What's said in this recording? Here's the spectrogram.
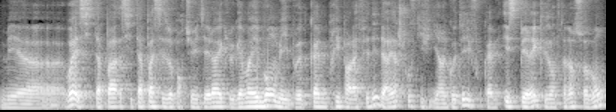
Mais euh, ouais, si t'as pas, si t'as pas ces opportunités-là et que le gamin est bon, mais il peut être quand même pris par la Fédé, derrière, je trouve qu'il y a un côté, il faut quand même espérer que les entraîneurs soient bons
